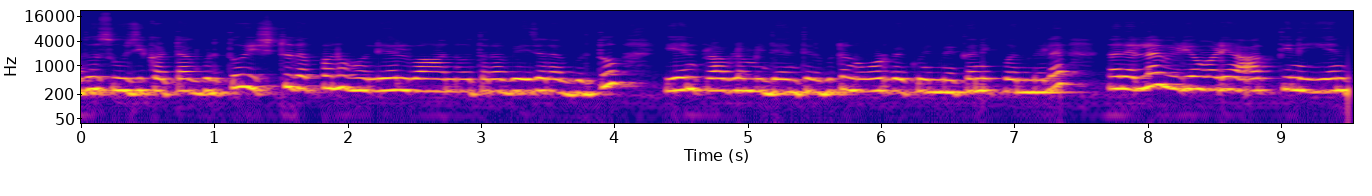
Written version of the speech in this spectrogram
ಅದು ಸೂಜಿ ಕಟ್ಟಾಗ್ಬಿಡ್ತು. ಇಷ್ಟು ದಪ್ಪನೂ ಹೊಲಿಯಲ್ವಾ ಅನ್ನೋ ಥರ ಬೇಜಾರಾಗ್ಬಿಡ್ತು. ಏನು ಪ್ರಾಬ್ಲಮ್ ಇದೆ ಅಂತ ಹೇಳ್ಬಿಟ್ಟು ನೋಡಬೇಕು. ಇನ್ನು ಮೆಕ್ಯಾನಿಕ್ ಬಂದಮೇಲೆ ನಾನೆಲ್ಲ ವೀಡಿಯೋ ಮಾಡಿ ಹಾಕ್ತೀನಿ. ಏನು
